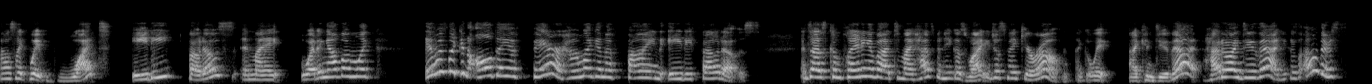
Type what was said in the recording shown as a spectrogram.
I was like wait what? 80 photos in my wedding album? Like it was like an all day affair. How am i going to find 80 photos? And so i was complaining about it to my husband. He goes why don't you just make your own? I go wait i can do that? How do i do that? He goes oh there's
